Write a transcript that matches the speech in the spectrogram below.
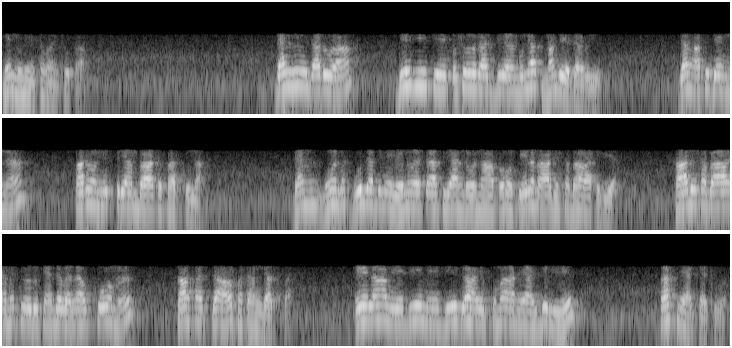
මෙන්න මේ තමයි පුතා. දැන් මේ දරුවා ජීවිතයේ කුසල රාජ්‍යයන් ගුණත් මගේ දරුවෙක්. දැන් අපි දෙන්න පරම මිත්‍රයන් බාටපත් වුණා. දැන් මොන බුද්ධදිනේ වෙනුවට තියන්න ඕන අපෝ කියලා රාජ සභාවට ගියා. රාජ සභාව ඇමතිවරු කැඳවලා ඔක්කොම සාකච්ඡාව පටන් ගත්තා. ඒ වෙලාවේදී මේ දීඝායු කුමාරයා ඉදිරියේ ප්‍රශ්නයක් ඇසුවා.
